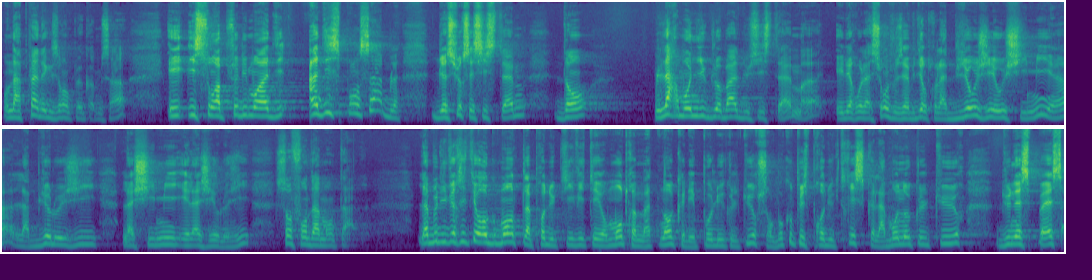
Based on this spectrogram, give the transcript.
On a plein d'exemples comme ça. Et ils sont absolument indispensables, bien sûr, ces systèmes, dans l'harmonie globale du système hein, et les relations, je vous avais dit, entre la biogéochimie, hein, la biologie, la chimie et la géologie sont fondamentales. La biodiversité augmente la productivité. On montre maintenant que les polycultures sont beaucoup plus productrices que la monoculture d'une espèce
